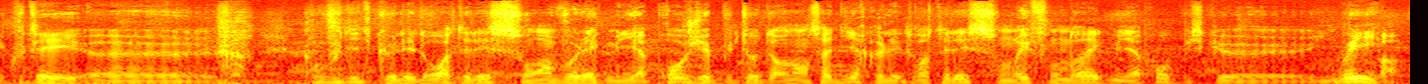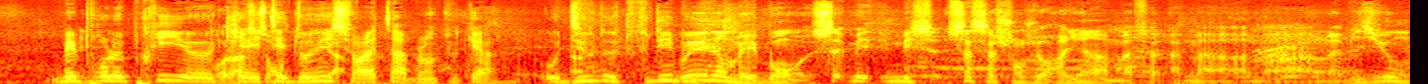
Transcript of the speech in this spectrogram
Écoutez, euh, quand vous dites que les droits télé sont envolés avec Mediapro, j'ai plutôt tendance à dire que les droits télé sont effondrés avec Mediapro, puisqu'ils ne Oui. pas. Mais pour le prix euh, Pour qui a été donné sur la table en tout cas, au, tout début. Oui, non, mais bon, mais, mais ça, ça change rien à ma, à ma, à ma- à ma vision.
